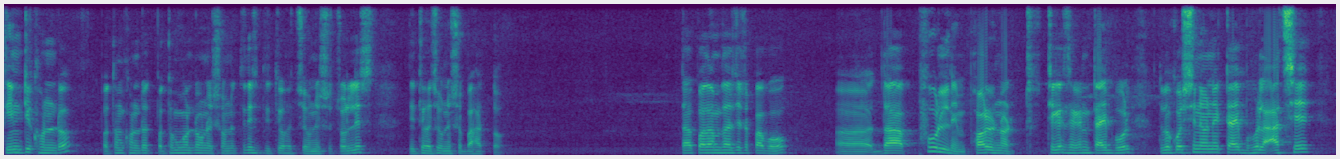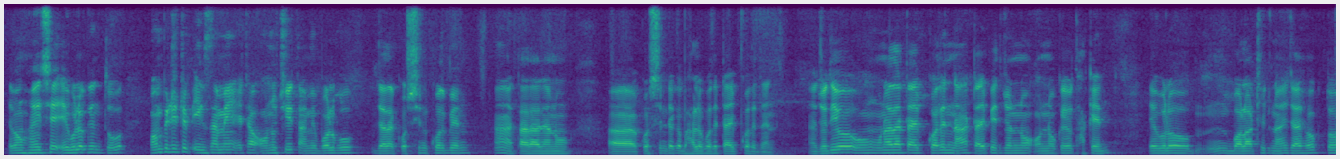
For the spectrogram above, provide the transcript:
তিনটি খণ্ড, প্রথম খণ্ড প্রথম খণ্ড উনিশশো উনত্রিশ, দ্বিতীয় হচ্ছে উনিশশো চল্লিশ, দ্বিতীয় হচ্ছে উনিশশো বাহাত্তর। তারপর আমরা যেটা পাবো the full name fall not ঠিক আছে? এখানে টাইপ ভুল। তবে কোশ্চেনে অনেক টাইপ ভুল আছে এবং হয়েছে। এগুলো কিন্তু কম্পিটিটিভ এক্সামে এটা অনুচিত। আমি বলব, যারা কোশ্চেন করবেন হ্যাঁ তারা যেন কোশ্চেনটাকে ভালো করে টাইপ করে দেন। যদিও ওনারা টাইপ করেন না টাইপের জন্য অন্য কেউ থাকেন। এগুলো বলা ঠিক নয়। যাই হোক, তো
